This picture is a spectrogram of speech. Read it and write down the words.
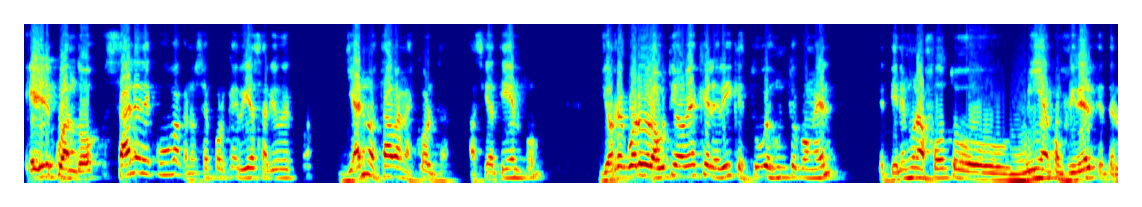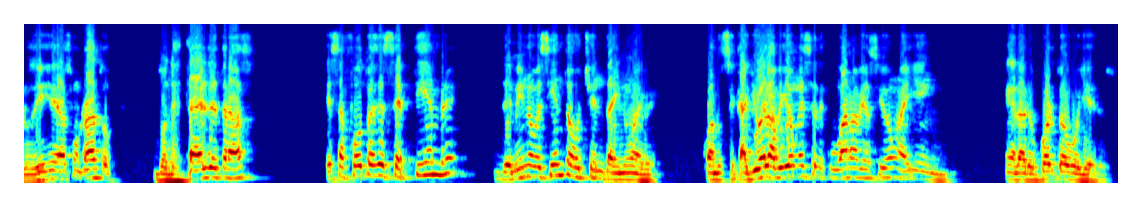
él cuando sale de Cuba, que no sé por qué había salido de Cuba, ya no estaba en la escolta, hacía tiempo. Yo recuerdo la última vez que le vi que estuve junto con él, que tienes una foto mía con Fidel, que te lo dije hace un rato, donde está él detrás. Esa foto es de septiembre de 1989, cuando se cayó el avión ese de Cubana Aviación ahí en, el aeropuerto de Boyeros.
